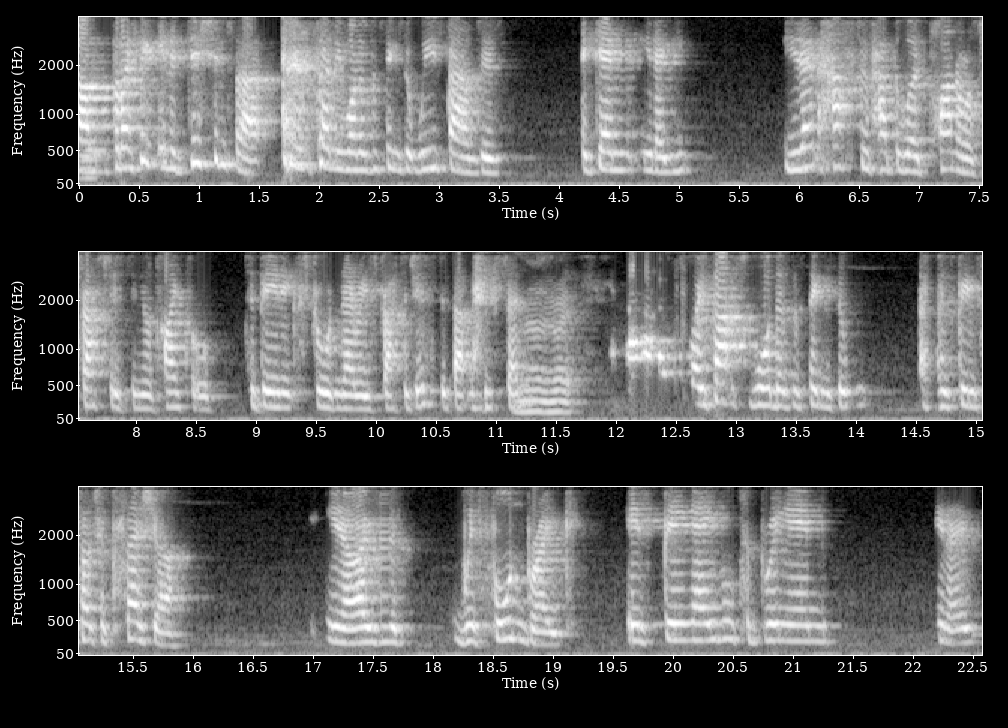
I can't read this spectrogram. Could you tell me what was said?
Um, but I think in addition to that, certainly one of the things that we found is again, you know, you, you don't have to have had the word planner or strategist in your title to be an extraordinary strategist, if that makes sense. No, right. Uh, I suppose that's one of the things that has been such a pleasure, you know, over the, with Fawnbrake is being able to bring in, you know,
